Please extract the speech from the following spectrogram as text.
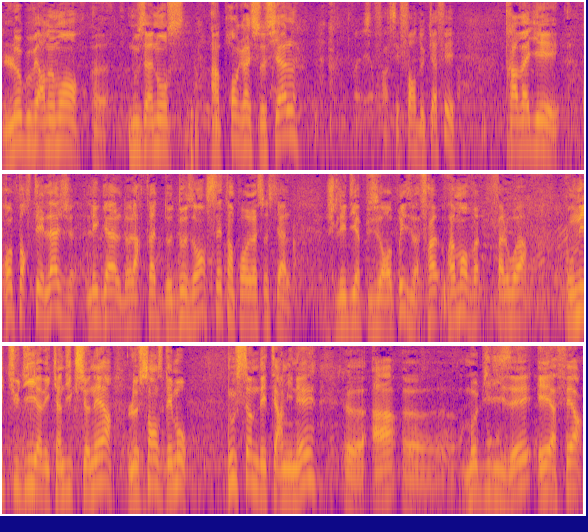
le gouvernement euh, nous annonce un progrès social. Enfin, c'est fort de café. Travailler, reporter l'âge légal de la retraite de deux ans, c'est un progrès social. Je l'ai dit à plusieurs reprises, il va vraiment falloir qu'on étudie avec un dictionnaire le sens des mots. Nous sommes déterminés euh, à euh, mobiliser et à faire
